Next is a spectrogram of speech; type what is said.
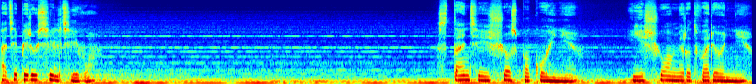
А теперь усильте его. Станьте еще спокойнее, еще умиротвореннее.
